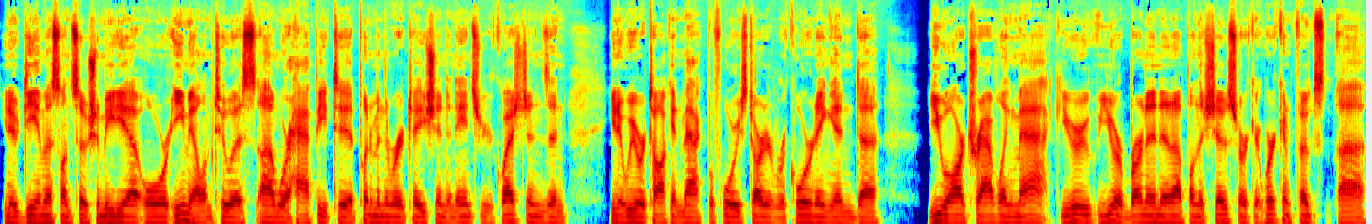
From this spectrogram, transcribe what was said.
you know DM us on social media or email them to us, um, we're happy to put them in the rotation and answer your questions. And you know, we were talking Mac before we started recording, and uh, you are traveling Mac. You you are burning it up on the show circuit. Where can folks uh,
